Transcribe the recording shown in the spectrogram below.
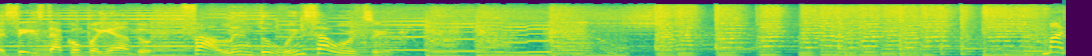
Você está acompanhando Falando em Saúde.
